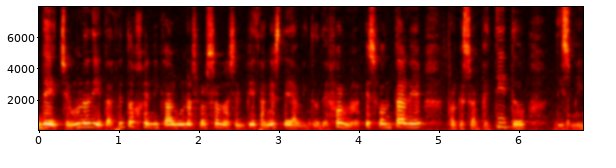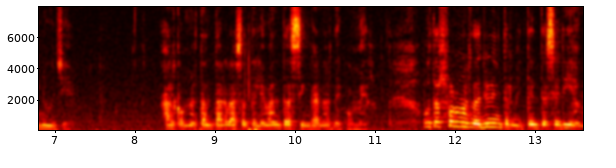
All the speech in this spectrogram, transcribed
De hecho, en una dieta cetogénica algunas personas empiezan este hábito de forma espontánea porque su apetito disminuye. Al comer tanta grasa te levantas sin ganas de comer. Otras formas de ayuno intermitente serían,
